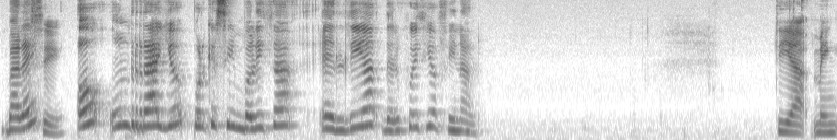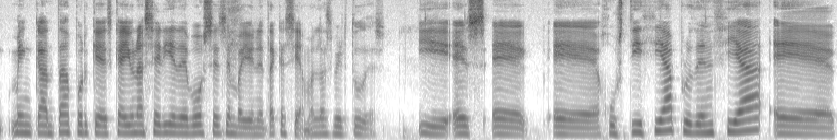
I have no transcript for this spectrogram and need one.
¿vale? Sí. O un rayo porque simboliza el día del juicio final. Tía, me, me encanta porque es que hay una serie de bosses en Bayonetta que se llaman las virtudes. Y es eh, eh, justicia, prudencia, eh,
